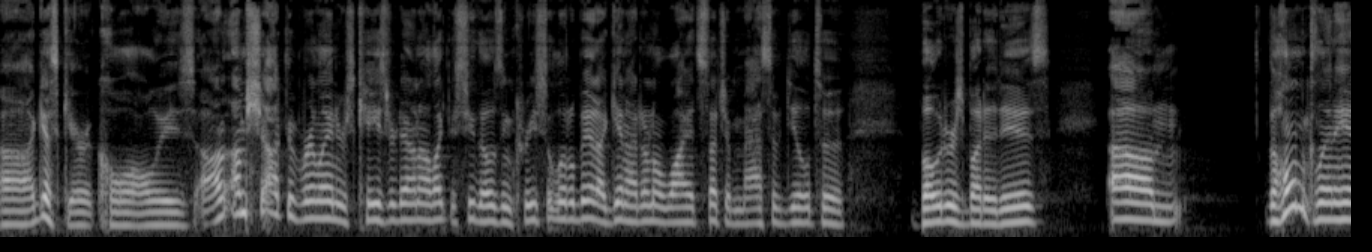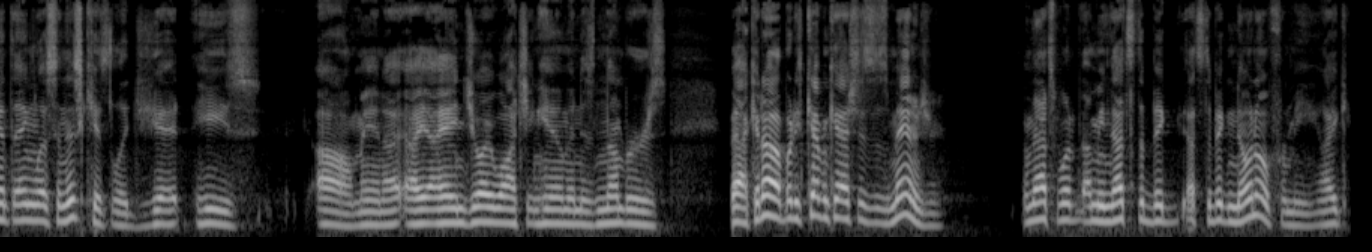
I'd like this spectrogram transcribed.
Uh, I guess Gerrit Cole always. I'm, I'm shocked that Verlander's Ks are down. I'd like to see those increase a little bit. Again, I don't know why it's such a massive deal to voters, but it is. Um, the whole McClanahan thing. Listen, this kid's legit. He's oh man, I, I, I enjoy watching him and his numbers back it up. But he's Kevin Cash is his manager, and that's what I mean. That's the big that's the big no no for me. Like.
